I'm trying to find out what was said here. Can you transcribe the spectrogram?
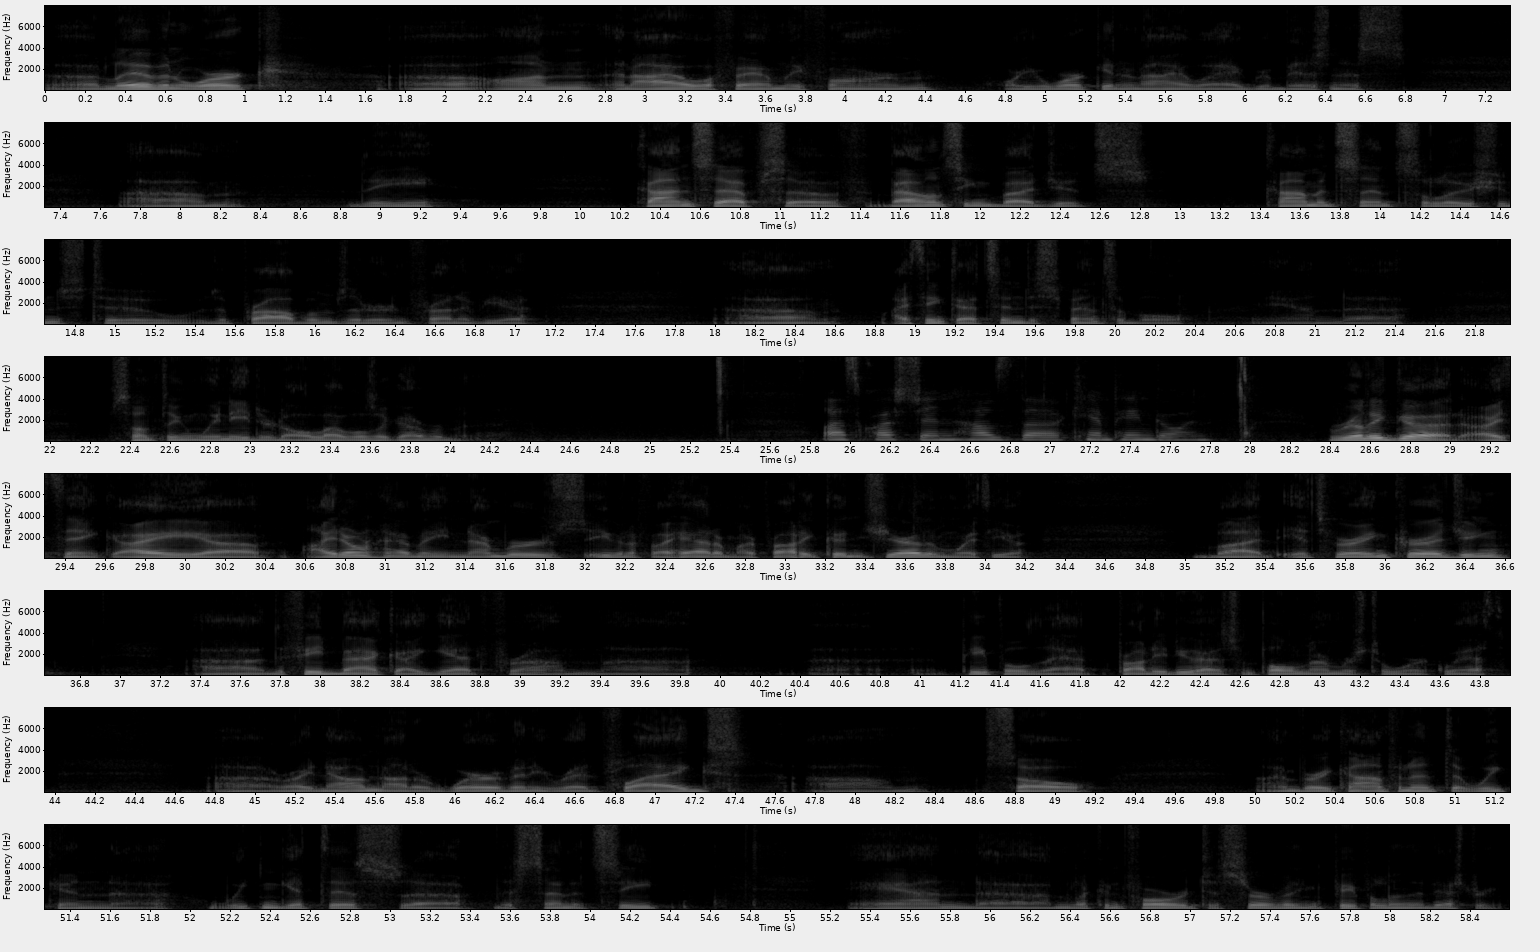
uh, live and work uh, on an Iowa family farm or you work in an Iowa agribusiness, um, the concepts of balancing budgets, common sense solutions to the problems that are in front of you. Um, I think that's indispensable and uh, something we need at all levels of government. Last question, how's the campaign going? Really good, I think. I, uh, I don't have any numbers, even if I had them, I probably couldn't share them with you. But it's very encouraging. Uh, the feedback I get from uh, uh, people that probably do have some poll numbers to work with. Uh, right now, I'm not aware of any red flags. Um, so I'm very confident that we can, uh, we can get this, uh, this Senate seat and uh, I'm looking forward to serving people in the district.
